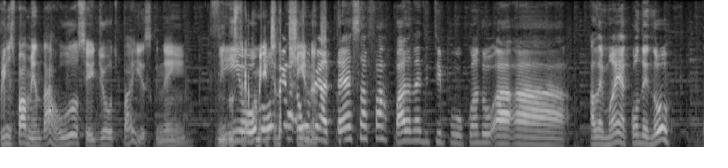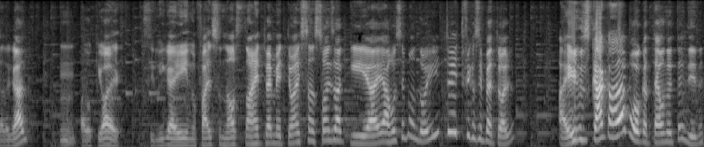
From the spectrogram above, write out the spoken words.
principalmente da Rússia e de outros países, que nem Sim, industrialmente houve, da China. houve até essa farpada, né? De tipo, quando a, a Alemanha condenou, tá ligado? Hum. Falou que, olha, se liga aí, não faz isso não, senão a gente vai meter umas sanções aqui. Aí a Rússia mandou e tu, tu fica sem petróleo. Aí os caras calaram a boca, até onde eu entendi, né?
